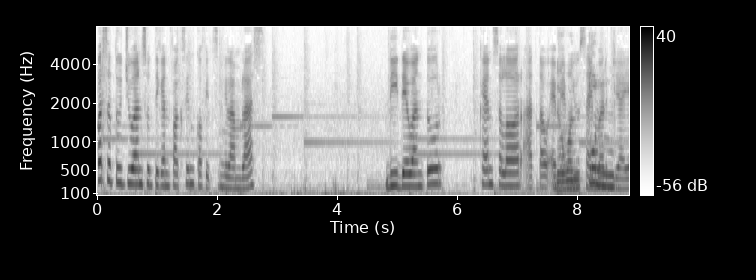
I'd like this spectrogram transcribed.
persetujuan suntikan vaksin COVID-19 di Dewan Tur Counselor atau MMU Cyberjaya.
